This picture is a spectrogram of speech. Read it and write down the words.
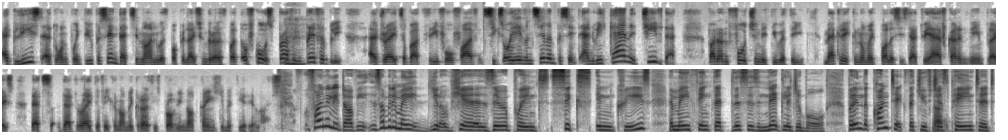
at least at 1.2%. That's in line with population growth, but of course, pref- mm-hmm. preferably at rates about 3, 4, 5, 6, or even 7%. And we can achieve that. But unfortunately, with the macroeconomic policies that we have currently in place, that's that rate of economic growth is probably not going to materialize. Finally, Darby, somebody may, you know, hear 0.6 increase and may think that this is negligible, but in the context that you've no. just painted,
